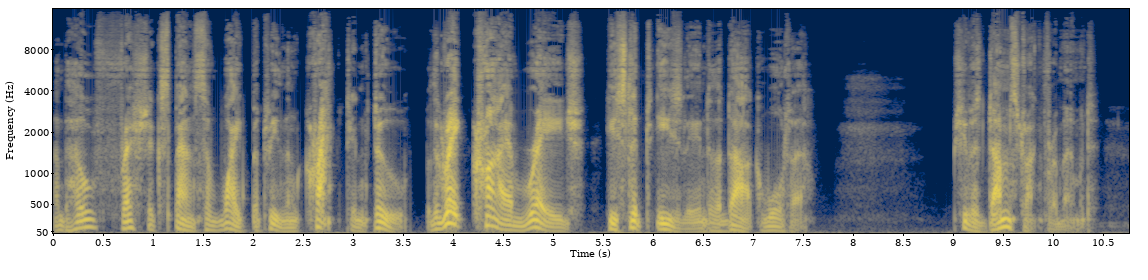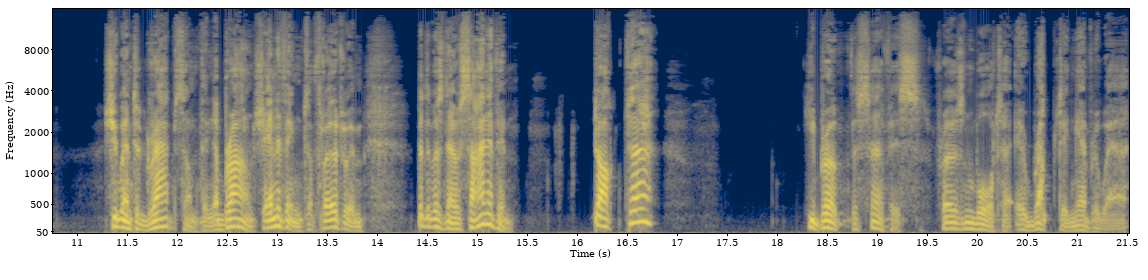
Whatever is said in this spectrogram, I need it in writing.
And the whole fresh expanse of white between them cracked in two. With a great cry of rage, he slipped easily into the dark water. She was dumbstruck for a moment. She went to grab something, a branch, anything to throw to him, but there was no sign of him. Doctor? He broke the surface, frozen water erupting everywhere,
